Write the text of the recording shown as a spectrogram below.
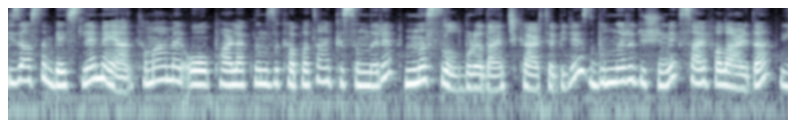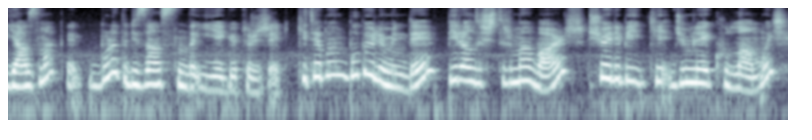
Biz aslında beslemeyen, tamamen o parlaklığımızı kapatan kısımları nasıl buradan çıkartabiliriz? Bunları düşünmek, sayfalarda yazmak e, burada bizi aslında iyiye götürecek. Kitabın bu bölümünde bir alıştırma var. Şöyle bir cümle kullanmış.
